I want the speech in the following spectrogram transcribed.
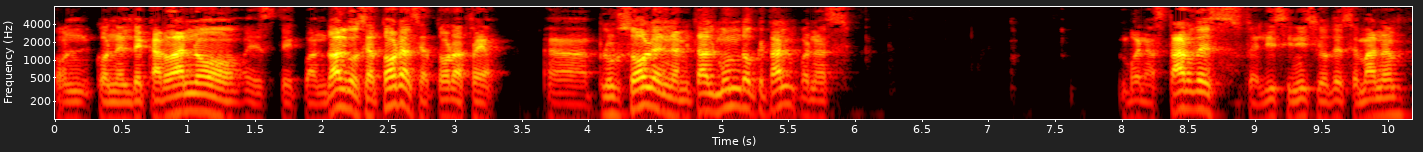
con, el de Cardano, este, cuando algo se atora, se atora fea. Uh, Plursol en la mitad del mundo, ¿qué tal? Buenas. Buenas tardes, feliz inicio de semana.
